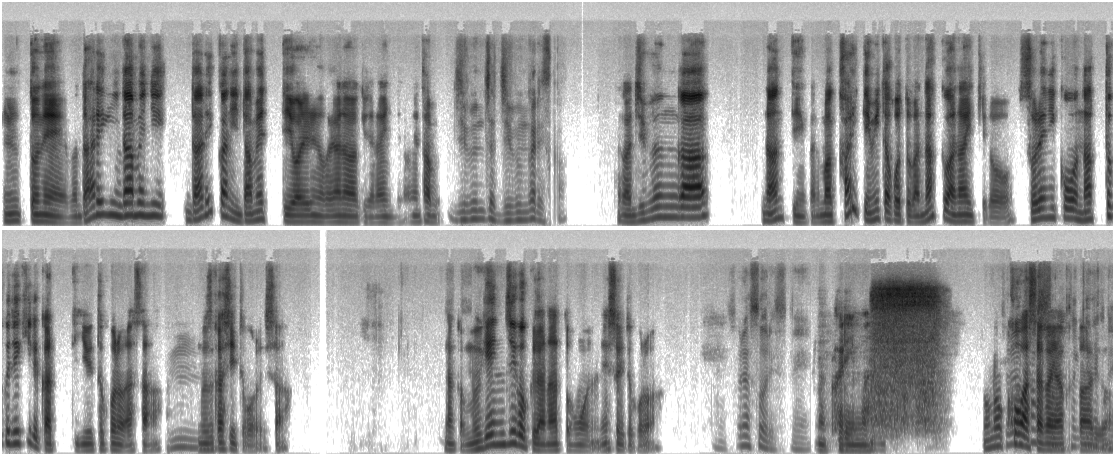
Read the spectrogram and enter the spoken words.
うんとね、まあ誰にダメに、誰かにダメって言われるのが嫌なわけじゃないんだよね、多分。自分じゃ自分がですか？だから自分が、なんていうかな、まあ書いてみたことがなくはないけど、それにこう納得できるかっていうところがさ、うん難しいところでさ、なんか無限地獄だなと思うよね、そういうところは。うんそれはそうですね。わかります。その怖さがやっぱあるわ。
